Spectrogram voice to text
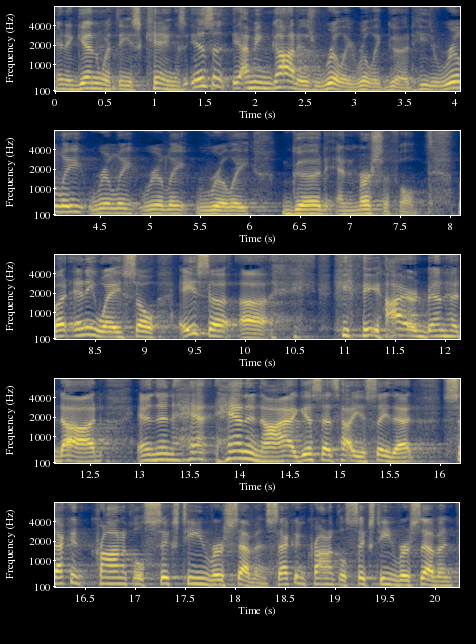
and again with these kings. Isn't, I mean, God is really, really good. He's really, really, really, really good and merciful. But anyway, so Asa, uh, he hired Ben Hadad, and then Hanani, I guess that's how you say that. Second Chronicles 16 verse 7. Second Chronicles 16 verse 7.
